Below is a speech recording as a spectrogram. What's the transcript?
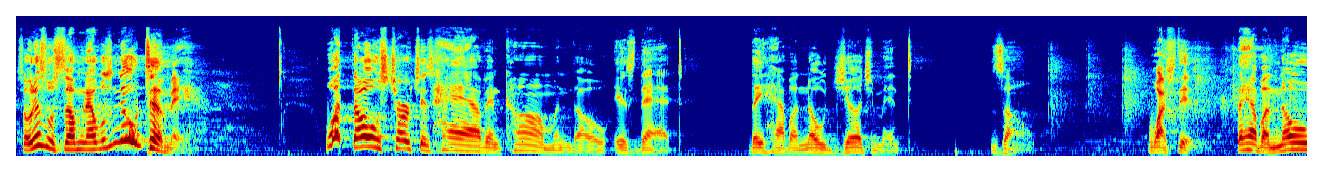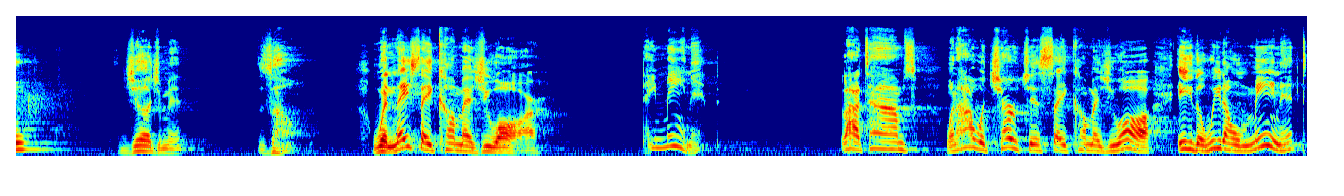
So this was something that was new to me. What those churches have in common, though, is that they have a no judgment zone. Watch this. They have a no judgment zone. When they say come as you are, they mean it. A lot of times when our churches say come as you are, either we don't mean it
